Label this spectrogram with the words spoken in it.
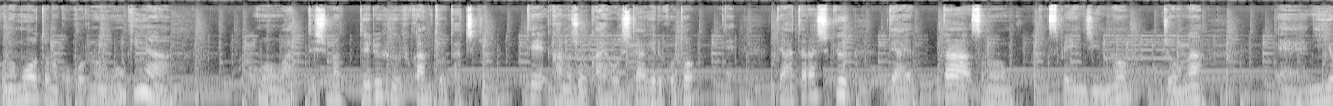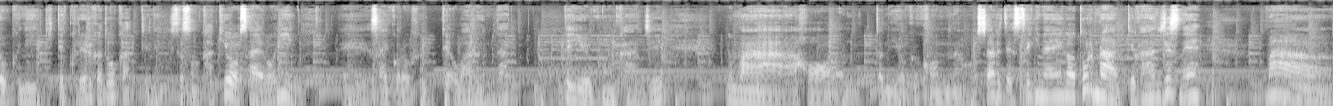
このモートの心の動きがもう終わってしまってる夫婦関係を断ち切って彼女を解放してあげること、ね、で新しく出会ったそのスペイン人のジョーが、えー、ニューヨークに来てくれるかどうかっていうね一つの賭けを最後に、えー、サイコロを振って終わるんだっていうこの感じまあ本当によくこんなおしゃれで素敵な映画を撮るなっていう感じですね。まあ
